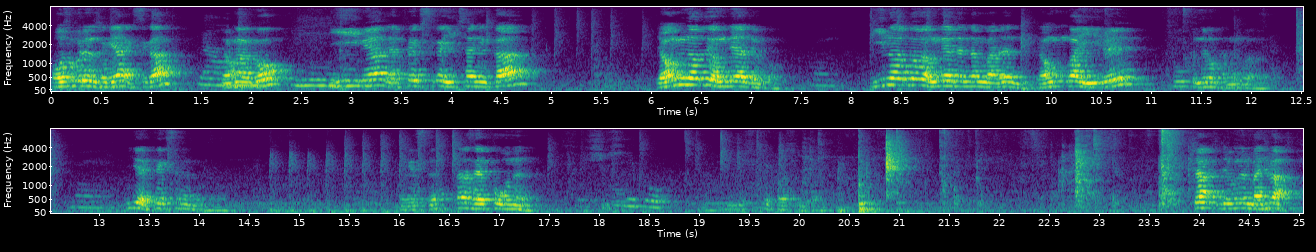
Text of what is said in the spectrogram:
어디서 불연속이야? x가 영. 0하고 이. 2면 fx가 2차니까 0 넣어도 0 돼야 되고 네. 2 넣어도 0 돼야 된단 말은 0과 2를 두 근으로 받는 거예요. 네. 이게 fx는 거예요. 알겠어? 따라서 f5는 15. 쉽게 구했습니다. 자 이제 오늘 마지막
